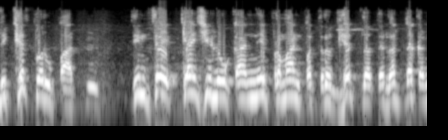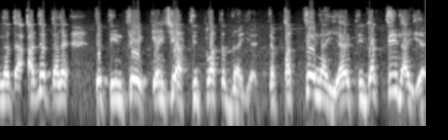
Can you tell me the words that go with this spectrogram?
लिखित स्वरूपात तीनशे एक्क्याऐंशी लोकांनी प्रमाणपत्र घेतलं ते रद्द करण्याचा आदेश झालाय ते तीनशे एक्क्याऐंशी अस्तित्वातच नाहीये. ते पत्ते नाहीये ती व्यक्ती नाहीये.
